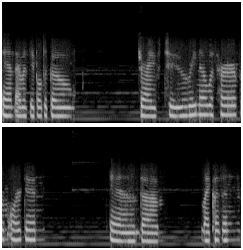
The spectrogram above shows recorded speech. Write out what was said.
And I was able to go drive to Reno with her from Oregon, and um, my cousin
